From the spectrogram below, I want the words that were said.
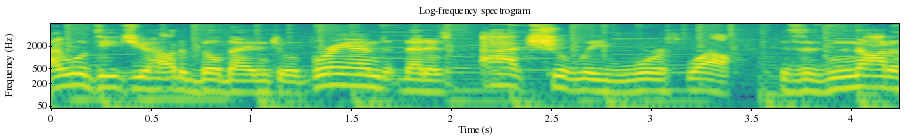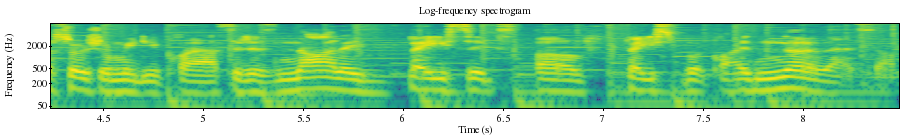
I will teach you how to build that into a brand that is actually worthwhile. This is not a social media class. It is not a basics of Facebook class. None of that stuff.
